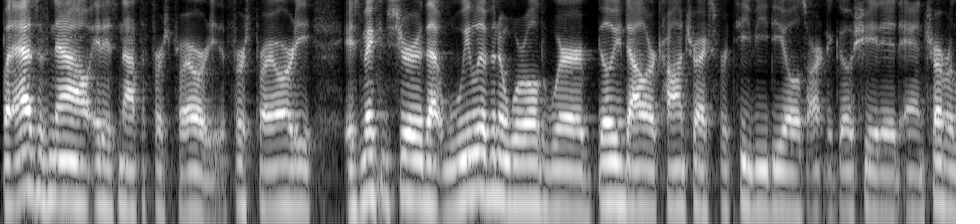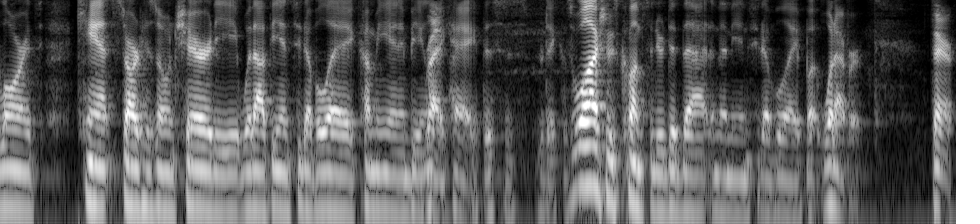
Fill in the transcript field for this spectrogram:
But as of now, it is not the first priority. The first priority is making sure that we live in a world where billion dollar contracts for TV deals aren't negotiated and Trevor Lawrence can't start his own charity without the NCAA coming in and being Right. like, hey, this is ridiculous. Well, actually, it was Clemson who did that and then the NCAA, but whatever. Fair.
